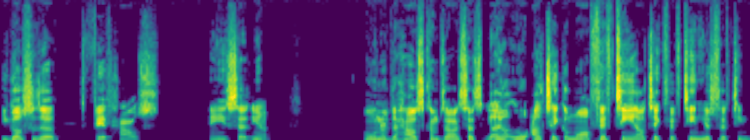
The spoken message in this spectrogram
He goes to the fifth house and he said, you know, owner of the house comes out and says, I'll take them all. 15, I'll take 15. Here's $15.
